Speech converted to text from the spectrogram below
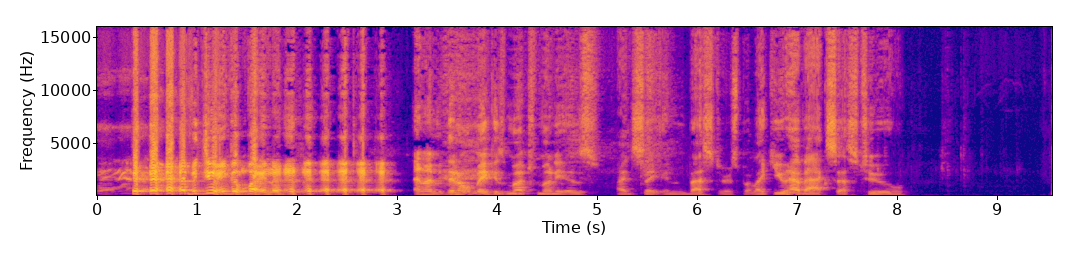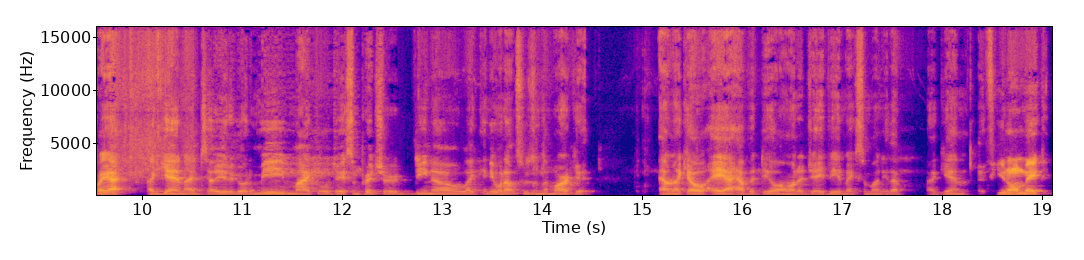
but you ain't gonna buy none. and I mean, they don't make as much money as I'd say investors, but like you have access to. Like I, again, I'd tell you to go to me, Michael, Jason Pritchard, Dino, like anyone else who's in the market. I'm like, oh, hey, I have a deal. I want a JV and make some money. That again, if you don't make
